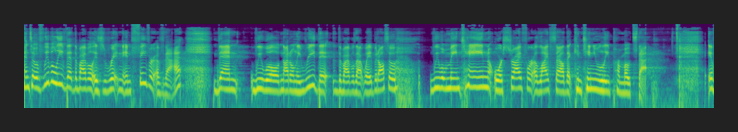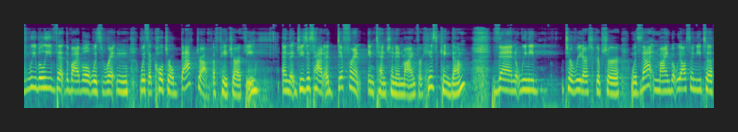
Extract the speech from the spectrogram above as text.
And so, if we believe that the Bible is written in favor of that, then we will not only read the, the Bible that way, but also we will maintain or strive for a lifestyle that continually promotes that. If we believe that the Bible was written with a cultural backdrop of patriarchy, and that Jesus had a different intention in mind for his kingdom, then we need to read our scripture with that in mind, but we also need to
